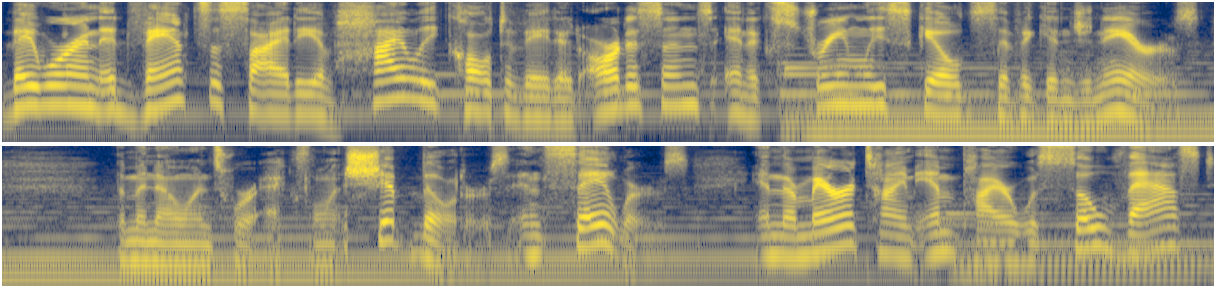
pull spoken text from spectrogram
They were an advanced society of highly cultivated artisans and extremely skilled civic engineers. The Minoans were excellent shipbuilders and sailors, and their maritime empire was so vast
